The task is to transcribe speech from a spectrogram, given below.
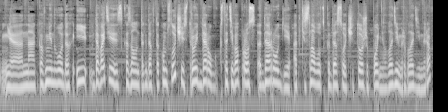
э, на Кавминводах. И давайте, сказал он тогда, в таком случае строить дорогу. Кстати, вопрос дороги от Кисловодска до Сочи тоже понял Владимир Владимиров.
